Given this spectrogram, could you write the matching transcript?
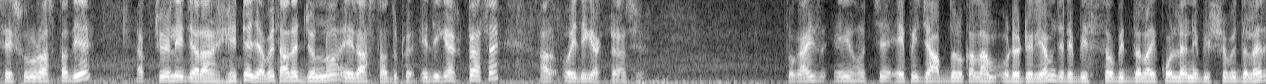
সেই সরু রাস্তা দিয়ে অ্যাকচুয়ালি যারা হেঁটে যাবে তাদের জন্য এই রাস্তা দুটো। এদিকে একটা আছে আর ওইদিকে একটা আছে। তো গাইজ এই হচ্ছে এপিজে আব্দুল কালাম অডিটোরিয়াম যেটি বিশ্ববিদ্যালয়, কল্যাণী বিশ্ববিদ্যালয়ের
